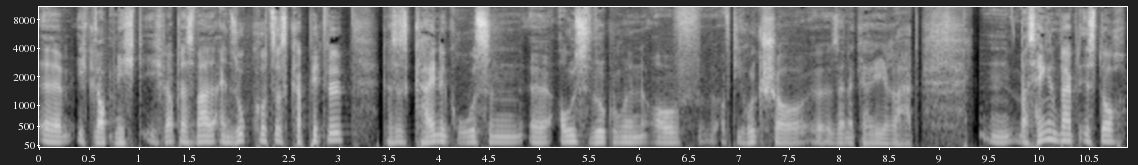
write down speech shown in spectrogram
äh, ich glaube nicht. Ich glaube, das war ein so kurzes Kapitel, dass es keine großen äh, Auswirkungen auf, auf die Rückschau äh, seiner Karriere hat. Hm, was hängen bleibt, ist doch,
